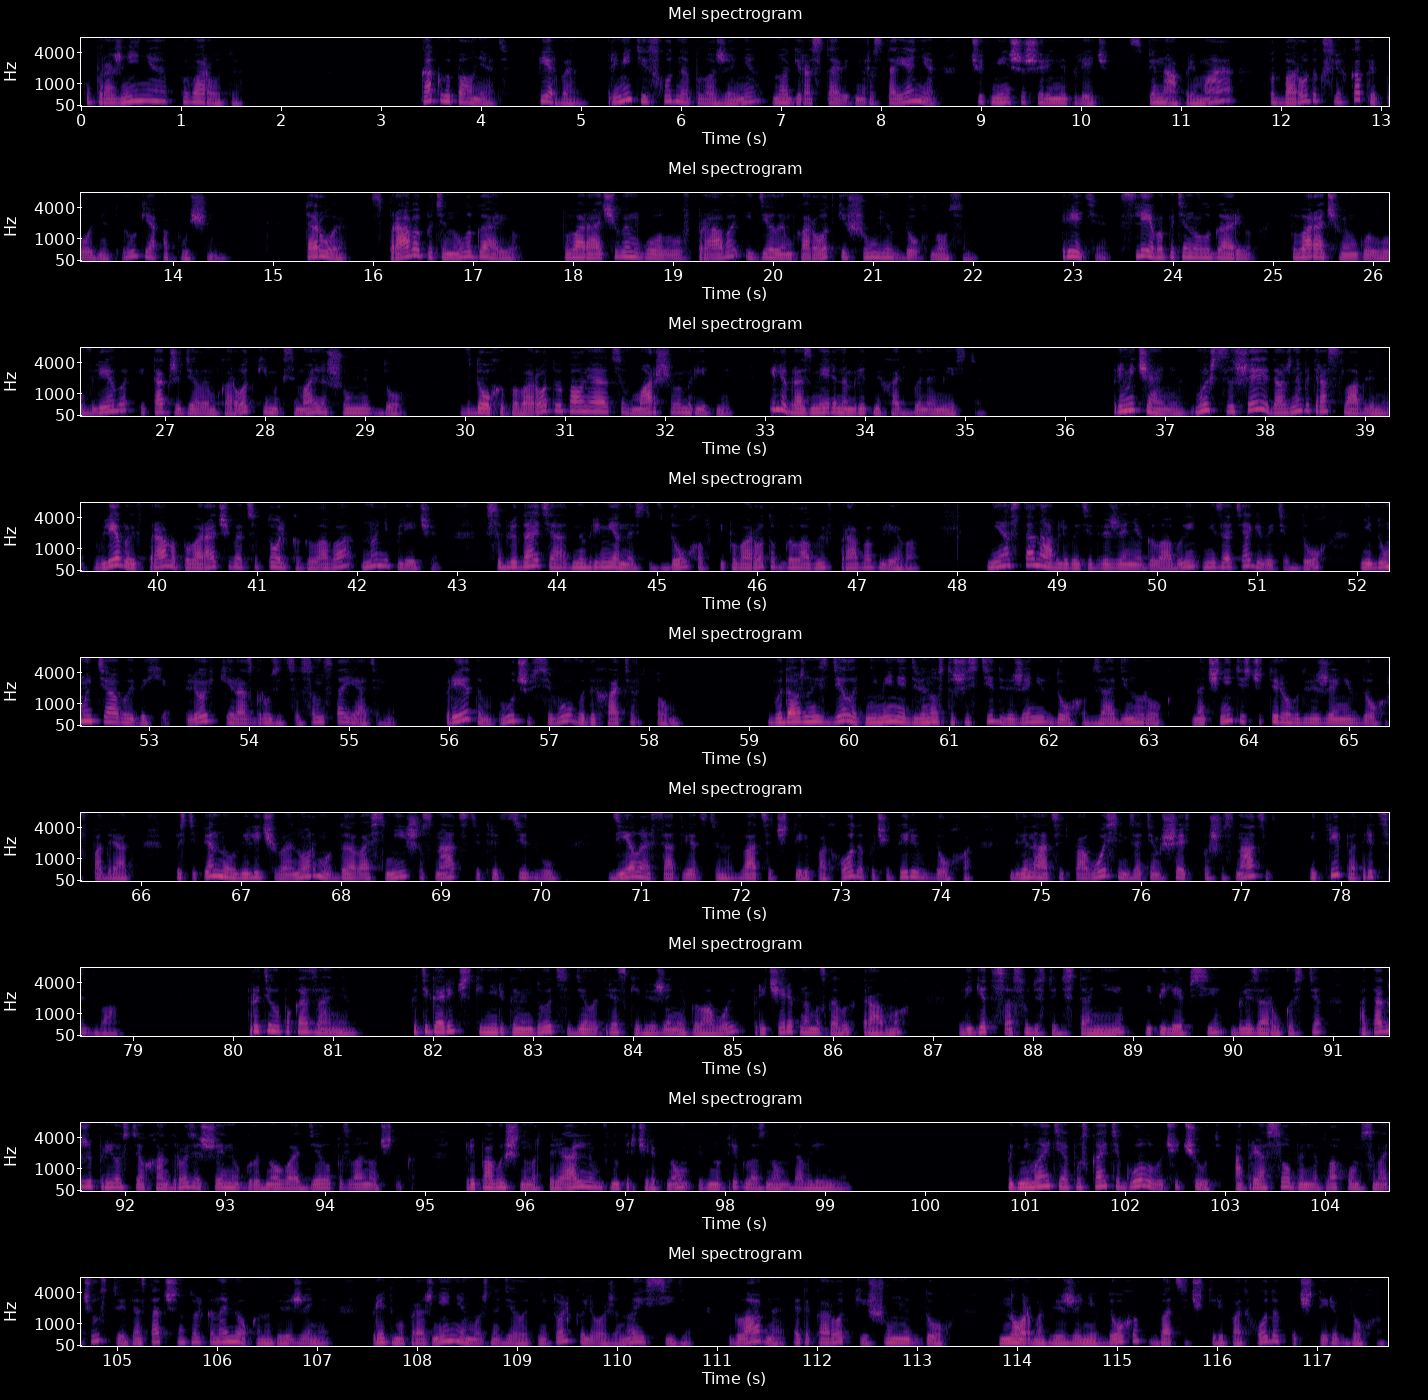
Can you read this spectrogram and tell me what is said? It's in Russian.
Упражнение «Повороты». Как выполнять? Первое. Примите исходное положение, ноги расставить на расстояние чуть меньше ширины плеч, спина прямая, подбородок слегка приподнят, руки опущены. Второе. Справа потянула гарью. Поворачиваем голову вправо и делаем короткий шумный вдох носом. Третье. Слева потянула гарью. Поворачиваем голову влево и также делаем короткий максимально шумный вдох. Вдох и поворот выполняются в маршевом ритме или в размеренном ритме ходьбы на месте. Примечание. Мышцы шеи должны быть расслаблены. Влево и вправо поворачивается только голова, но не плечи. Соблюдайте одновременность вдохов и поворотов головы вправо-влево. Не останавливайте движение головы, не затягивайте вдох, не думайте о выдохе. Легкие разгрузятся самостоятельно. При этом лучше всего выдыхать ртом. Вы должны сделать не менее 96 движений вдохов за один урок. Начните с 4 движений вдохов подряд, постепенно увеличивая норму до 8, 16, 32, делая, соответственно, 24 подхода по 4 вдоха, 12 по 8, затем 6 по 16 и 3 по 32. Противопоказания. Категорически не рекомендуется делать резкие движения головой при черепно-мозговых травмах, вегетососудистой дистонии, эпилепсии, близорукости, а также при остеохондрозе шейного грудного отдела позвоночника, при повышенном артериальном, внутричерепном и внутриглазном давлении. Поднимайте и опускайте голову чуть-чуть, а при особенно плохом самочувствии достаточно только намека на движение. При этом упражнение можно делать не только лежа, но и сидя. Главное – это короткий шумный вдох, Норма движений вдохов – 24 подхода по 4 вдоха.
